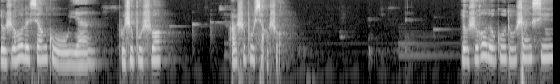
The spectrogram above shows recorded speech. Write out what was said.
有时候的相顾无言，不是不说，而是不想说；有时候的孤独伤心，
